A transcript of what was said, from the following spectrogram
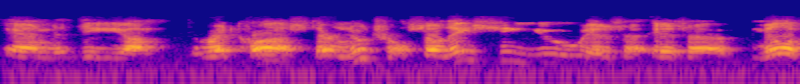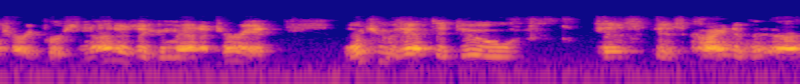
and the um, Red Cross they're neutral, so they see you as a, as a military person, not as a humanitarian. What you have to do is is kind of uh,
